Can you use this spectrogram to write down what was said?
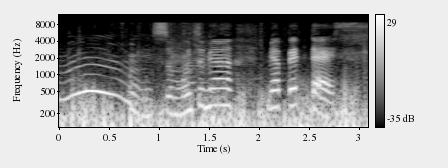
Hum, isso muito me, me apetece.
